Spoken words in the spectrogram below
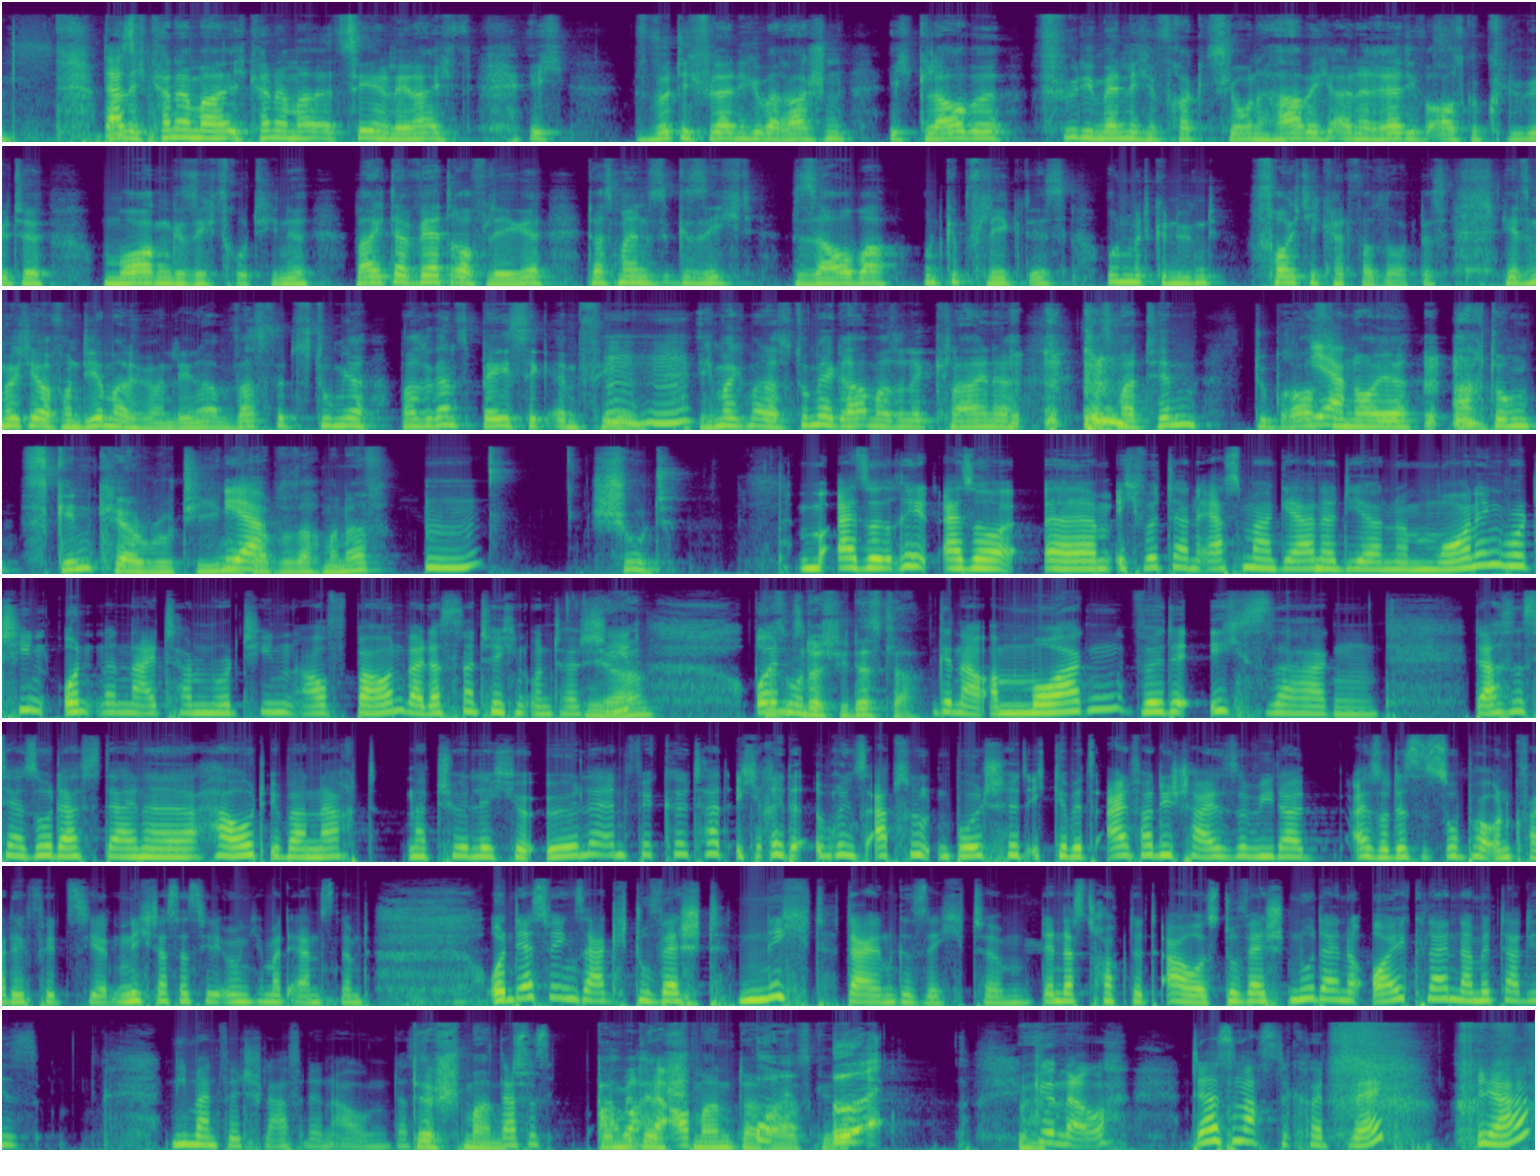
Das- Weil ich kann ja mal, ich kann ja mal erzählen, Lena, ich, ich würde dich vielleicht nicht überraschen. Ich glaube, für die männliche Fraktion habe ich eine relativ ausgeklügelte Morgengesichtsroutine, weil ich da Wert drauf lege, dass mein Gesicht sauber und gepflegt ist und mit genügend Feuchtigkeit versorgt ist. Jetzt möchte ich aber von dir mal hören, Lena, was würdest du mir mal so ganz basic empfehlen? Mhm. Ich möchte mal, dass du mir gerade mal so eine kleine, dass mal Tim, du brauchst Ja. eine neue, Achtung, Skincare-Routine, ich Ja. glaube, so sagt man das. Mhm. Shoot. Also, also ähm, ich würde dann erstmal gerne dir eine Morning Routine und eine Nighttime Routine aufbauen, weil das ist natürlich ein Unterschied. Ja. Das ist ein Und Unterschied, das ist klar. genau, am Morgen würde ich sagen, das ist ja so, dass deine Haut über Nacht natürliche Öle entwickelt hat. Ich rede übrigens absoluten Bullshit. Ich gebe jetzt einfach die Scheiße wieder. Also, das ist super unqualifiziert. Nicht, dass das hier irgendjemand ernst nimmt. Und deswegen sage ich, du wäschst nicht dein Gesicht, Tim, denn das trocknet aus. Du wäschst nur deine Äuglein, damit da dieses. Niemand will schlafen in den Augen. Das, Der Schmand. Das ist, damit der. Schmand da rausgeht. Genau. Das machst du kurz weg. Ja.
